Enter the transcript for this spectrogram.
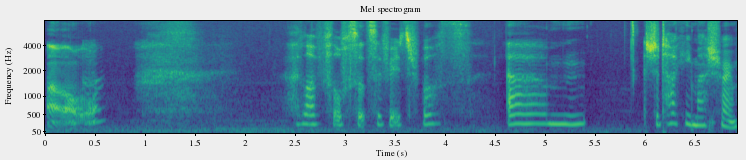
oh i love all sorts of vegetables um shiitake mushroom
